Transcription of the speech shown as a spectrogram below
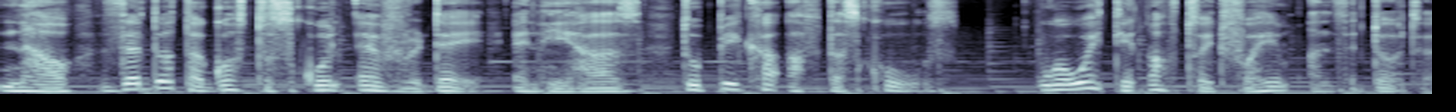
Now, the daughter goes to school every day and he has to pick her after schools. We're waiting outside for him and the daughter.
